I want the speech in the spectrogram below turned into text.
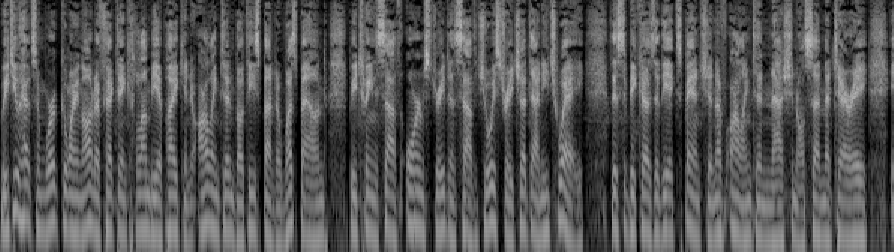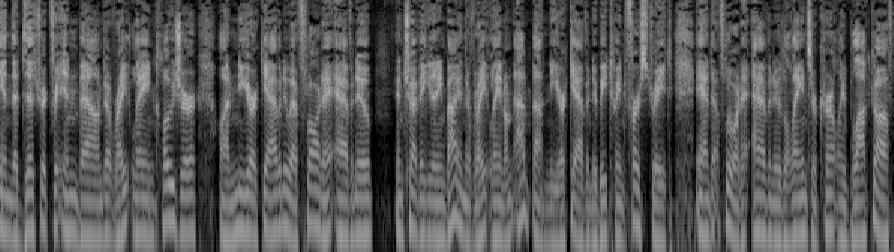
We do have some work going on affecting Columbia Pike in Arlington, both eastbound and westbound, between South Orme Street and South Joy Street, shut down each way. This is because of the expansion of Arlington National Cemetery in the district for inbound right lane closure on New York Avenue at Florida Avenue and traffic getting by in the right lane on outbound New York Avenue between First Street and Florida Avenue. The lanes are currently blocked off.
